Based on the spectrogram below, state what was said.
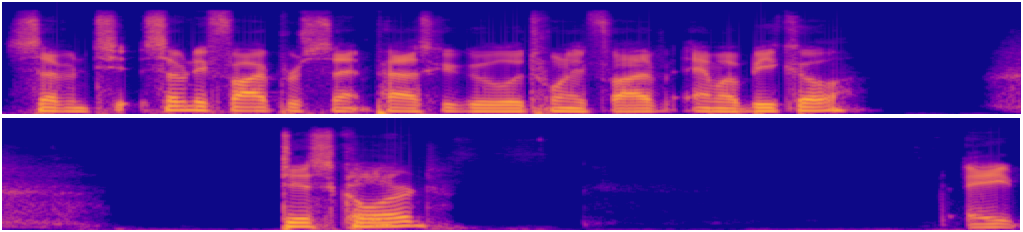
70, 75% Pascagoula, 25 Amabiko. Discord, eight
